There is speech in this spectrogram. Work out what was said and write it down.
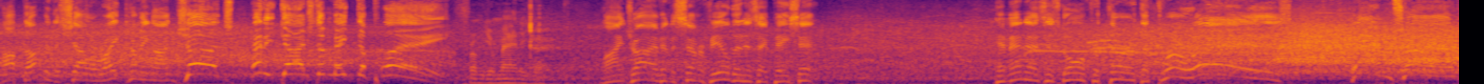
Popped up in the shallow right, coming on Judge, and he dives to make the play. From your manager. Line drive into center field. It is a base hit. Jimenez is going for third. The throw is in time.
